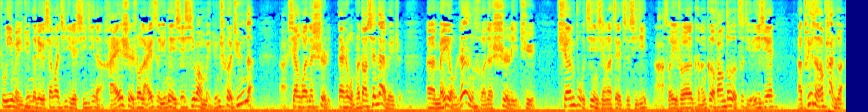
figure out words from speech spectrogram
驻伊美军的这个相关基地的袭击呢，还是说来自于那些希望美军撤军的啊相关的势力？但是我们说到现在为止，呃，没有任何的势力去宣布进行了这次袭击啊，所以说可能各方都有自己的一些啊推测和判断，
